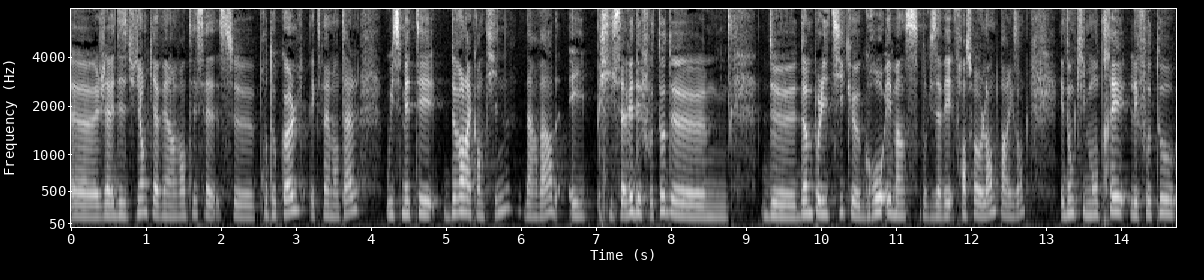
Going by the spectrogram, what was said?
Euh, j'avais des étudiants qui avaient inventé ce, protocole expérimental où ils se mettaient devant la cantine d'Harvard et ils, ils, avaient des photos de d'hommes politiques gros et minces. Donc ils avaient François Hollande par exemple, et donc ils montraient les photos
